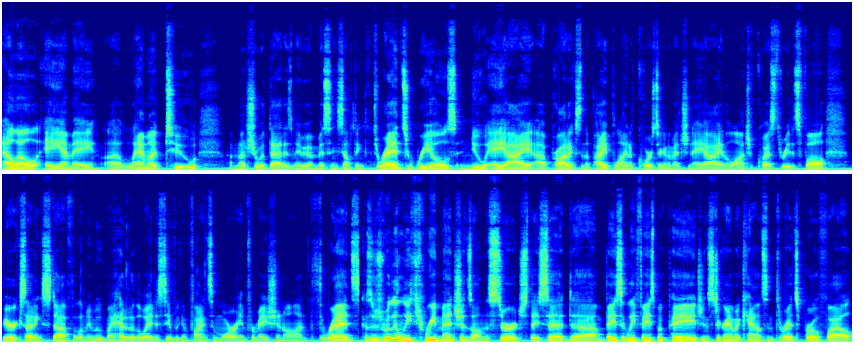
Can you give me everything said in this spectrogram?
L LLAMA, uh, Llama 2. I'm not sure what that is. Maybe I'm missing something. Threads, Reels, new AI uh, products in the pipeline. Of course, they're going to mention AI in the launch of Quest 3 this fall. Very exciting stuff. Let me move my head out of the way to see if we can find some more information on Threads because there's really only three mentions on the search. They said um, basically Facebook page, Instagram accounts, and Threads profile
